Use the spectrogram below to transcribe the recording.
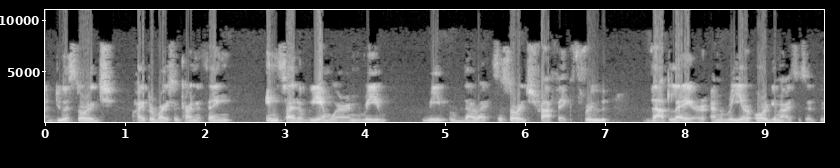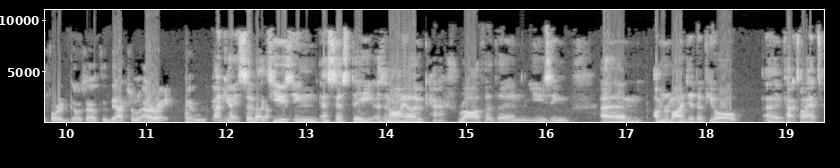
do a storage hypervisor kind of thing inside of VMware and re- redirects the storage traffic through that layer and reorganizes it before it goes out to the actual array. And, Okay, so that's using SSD as an I/O cache rather than using. Um, I'm reminded of your. Uh, in fact, I had to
